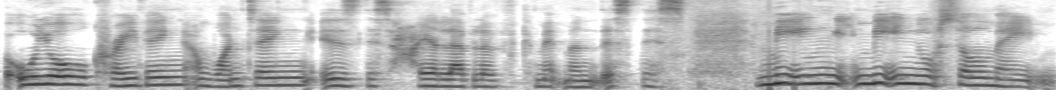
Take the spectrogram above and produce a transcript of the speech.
But all you're craving and wanting is this higher level of commitment, this this meeting meeting your soulmate,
